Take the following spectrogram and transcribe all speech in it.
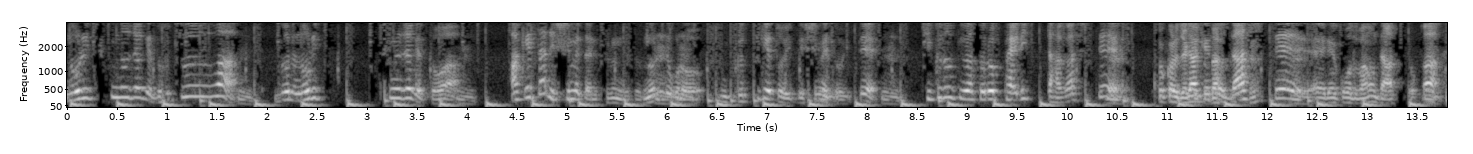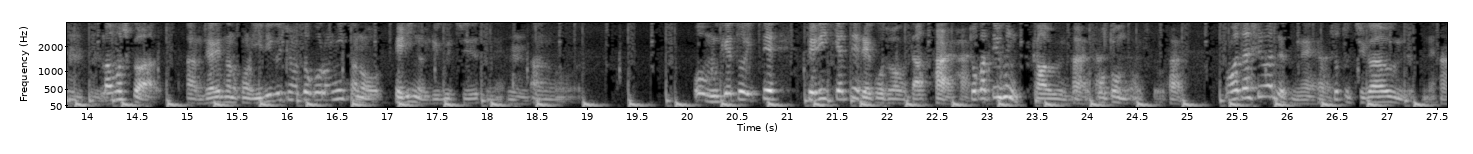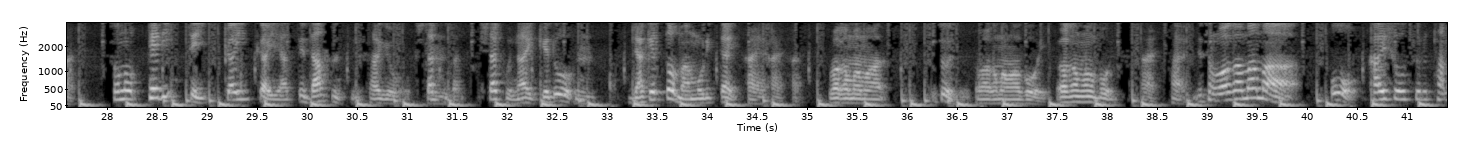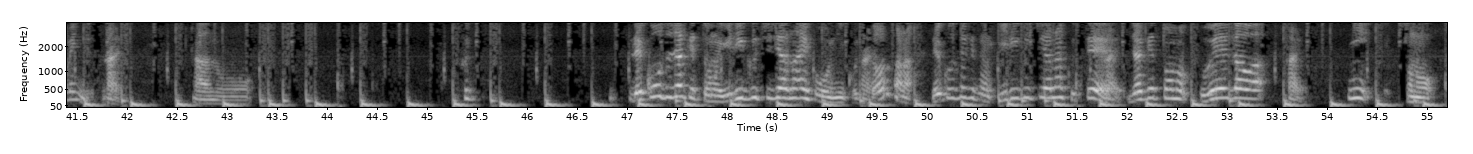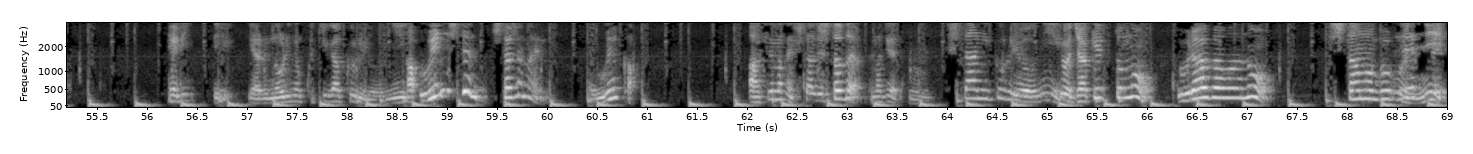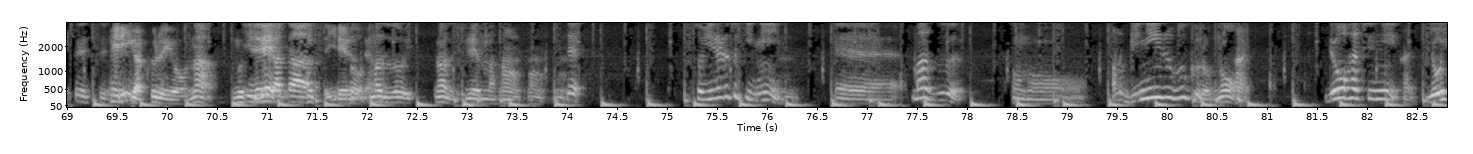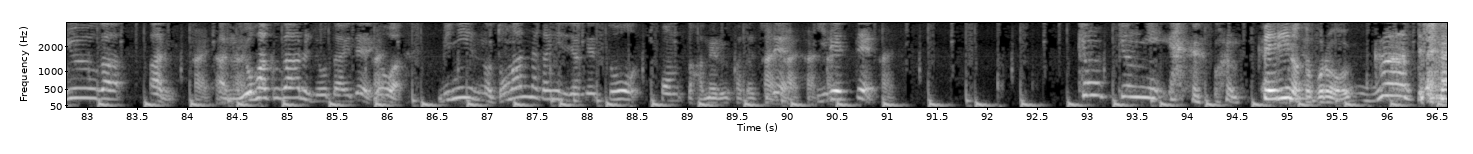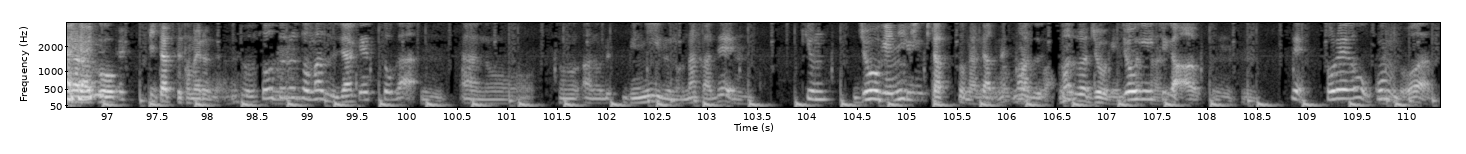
乗り付きのジャケット、普通は、うんそれ乗り付きのジャケットは、うん開けたり閉めたりするんですよ。乗り所にくっつけといて閉めといて、うん。聞くときはそれをペリッと剥がして、うんそこからジジャケット出。して、えーレコード版を出すとか、まあ、もしくは、あの、ジャケットのこの入り口のところに、その、ペリの入り口ですね。うんあの、を向けといて、ペリってやってレコード版を出す。とかっていう風に使うんですよ、ほとんどの人私はですね、はいちょっと違うんですね。はいそのペリって一回一回やって出すっていう作業をしたくな、したくないけど、うん。ジャケットを守りたい。はいはいはい。わがまま、そうです。わがままボーイ。わがままボーイです。はい。はい。で、そのわがままを解消するためにですね、はいあの、ふレコードジャケットの入り口じゃない方に、これ伝わるかな、レコードジャケットの入り口じゃなくて、はいジャケットの上側はいに、その、ペリってやる海苔の口が来るように、あ、上にしてんの？下じゃないの？上か。あ、すいません、下です。下だよ間違えた。うん。下に来るように、要はジャケットの裏側の下の部分にペリが来るような向きでスッて入れるんだよ。まず、まず入れます。うんうんうん。でそう入れるときに、うんえー、まず、その、あのビニール袋のはい両端にはい余裕がある、はいあの。余白がある状態で、はい要はビニールのど真ん中にジャケットをスポンとはめる形で入れてはい、キュンキュンに、これ難しいペリのところをグーってしながらこう、ピタって止めるんだよね。そうそうすると、まずジャケットが、うんあの、その、あの、ビニールの中でうん、キュン、上下にピタッとなるまずまずはまずは上下に。上下位置。が合う。うんうん。で、それを今度は、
